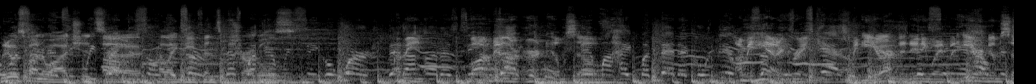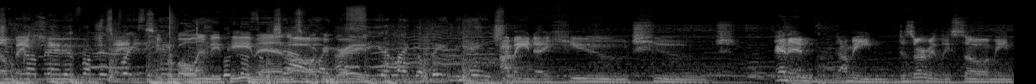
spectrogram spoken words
But it was fun to watch. It's uh, I like defensive struggles. I mean, Von Miller earned himself. I mean, he had a great year. I mean, he Yeah. earned it anyway, but he earned himself a huge payday. Super Bowl MVP, man, that's Oh. fucking great. I mean, a huge, huge, and then I mean, deservingly so. I mean,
